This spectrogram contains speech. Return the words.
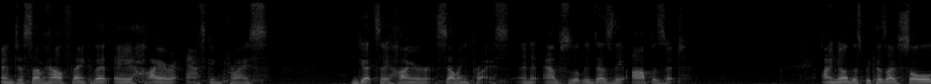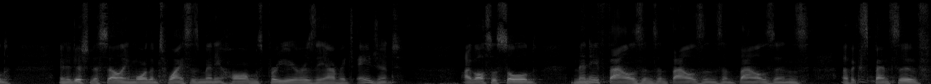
and to somehow think that a higher asking price gets a higher selling price. And it absolutely does the opposite. I know this because I've sold, in addition to selling more than twice as many homes per year as the average agent, I've also sold many thousands and thousands and thousands of expensive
